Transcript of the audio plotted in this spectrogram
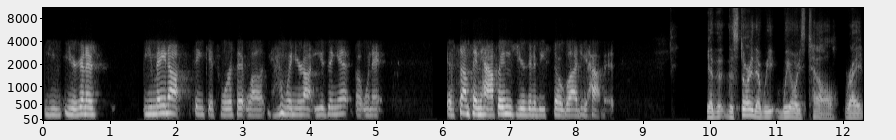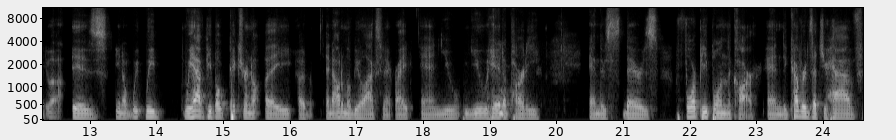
you you're gonna you may not think it's worth it while when you're not using it, but when it if something happens, you're going to be so glad you have it. Yeah, the, the story that we we always tell, right, uh, is you know we we we have people picturing a, a, an automobile accident, right, and you you hit a party, and there's there's four people in the car, and the coverage that you have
